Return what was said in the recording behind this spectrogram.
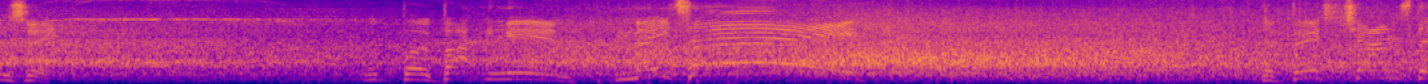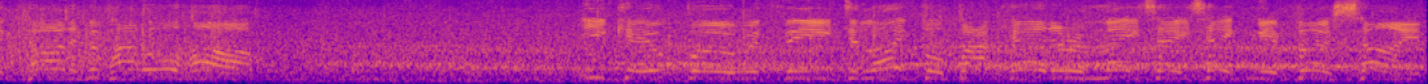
Ramsey. Backing in. Meite! The best chance that Cardiff have had all half. Ike Ugbo with the delightful back header and Meite taking it first time.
